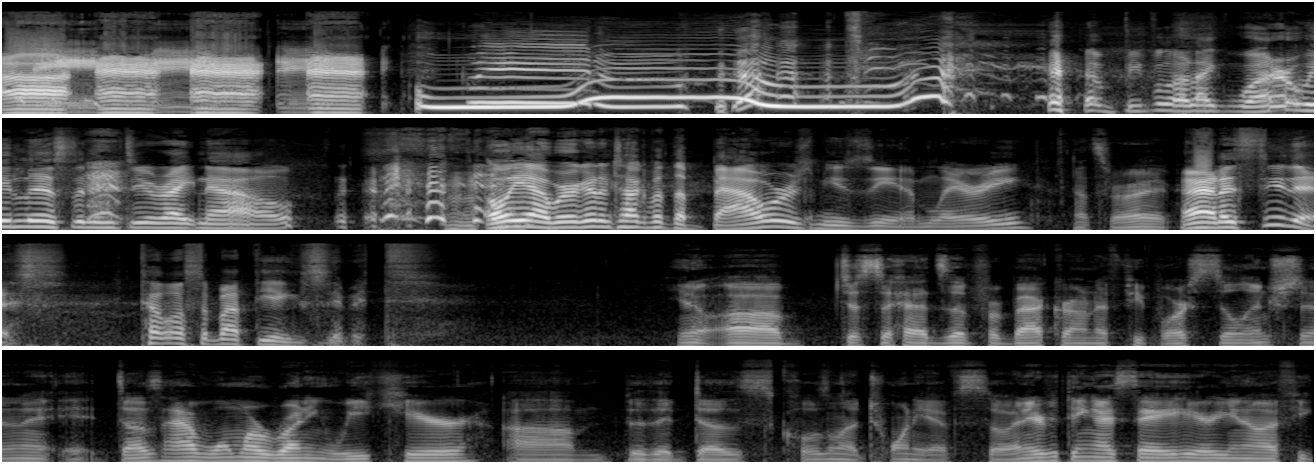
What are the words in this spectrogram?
Ah, ah, ah, ah. People are like, what are we listening to right now? oh yeah, we're gonna talk about the Bowers Museum, Larry. That's right. All right, let's do this. Tell us about the exhibit. You know, uh, just a heads up for background if people are still interested in it. It does have one more running week here, um, but it does close on the 20th. So, and everything I say here, you know, if you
